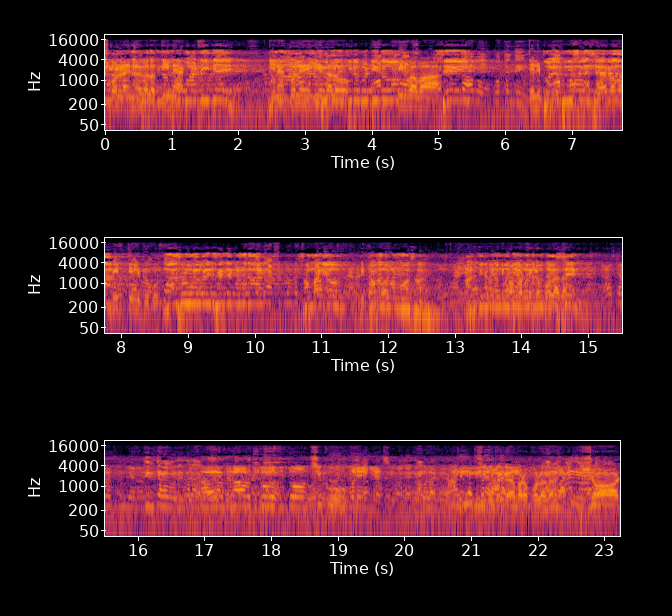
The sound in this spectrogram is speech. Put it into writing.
score line হয়ে গেল, তিন এক। এক গোলে এগিয়ে গেল পীর বাবা তেলিপুকুর। জয় বাবা পীর তেলিপুকুর। দীপঙ্কর। থেকে ভোলা দা। চিকু। চিকু থেকে আবারও ভোলা দা শট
